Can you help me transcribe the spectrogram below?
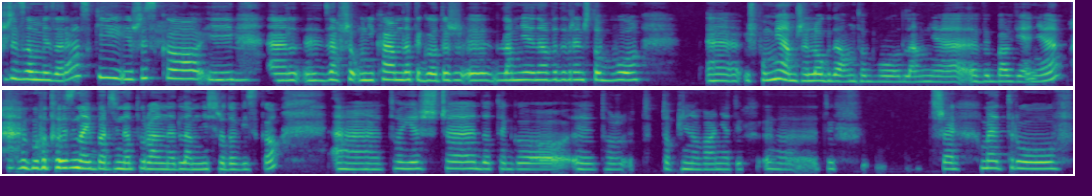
brzydzą mnie zarazki i wszystko i mhm. e, zawsze unikałam, dlatego też e, dla mnie nawet wręcz to było już pomijam, że lockdown to było dla mnie wybawienie, bo to jest najbardziej naturalne dla mnie środowisko, e, to jeszcze do tego e, to, to pilnowanie tych, tych trzech metrów,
